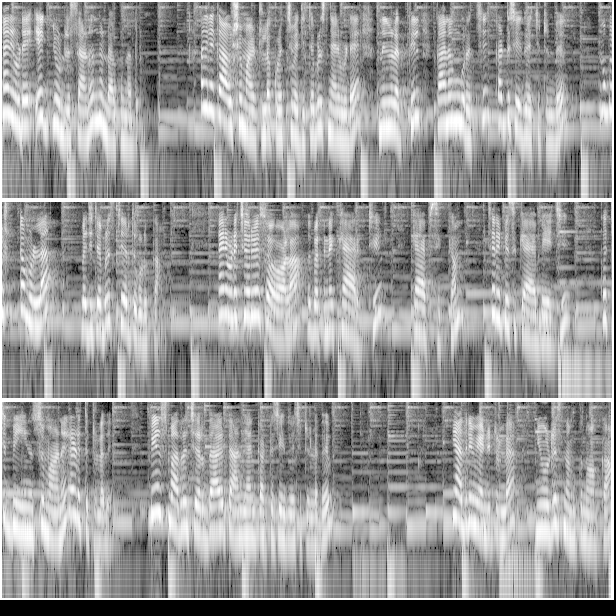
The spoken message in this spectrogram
ഞാനിവിടെ എഗ് ന്യൂഡിൽസാണ് ഇന്ന് ഉണ്ടാക്കുന്നത്. അതിലേക്ക് ആവശ്യമായിട്ടുള്ള കുറച്ച് വെജിറ്റബിൾസ് ഞാനിവിടെ നീളത്തിൽ കനം കുറച്ച് കട്ട് ചെയ്ത് വെച്ചിട്ടുണ്ട്. നമുക്ക് ഇഷ്ടമുള്ള വെജിറ്റബിൾസ് ചേർത്ത് കൊടുക്കാം. ഞാനിവിടെ ചെറിയ സവാള അതുപോലെ തന്നെ ക്യാരറ്റ് ക്യാപ്സിക്കം ചെറിയ പീസ് ക്യാബേജ് കുറച്ച് ബീൻസുമാണ് എടുത്തിട്ടുള്ളത്. ബീൻസ് മാത്രം ചെറുതായിട്ടാണ് ഞാൻ കട്ട് ചെയ്ത് വെച്ചിട്ടുള്ളത്. ഇനി അതിന് വേണ്ടിയിട്ടുള്ള ന്യൂഡിൽസ് നമുക്ക് നോക്കാം.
